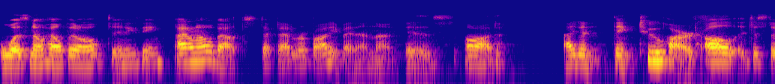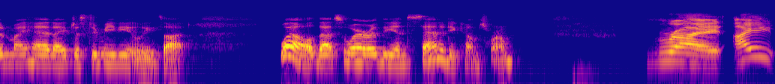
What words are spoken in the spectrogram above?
was no help at all to anything. I don't know about stepped out of her body by then. That is odd. I didn't think too hard. All just in my head, I just immediately thought, well, that's where the insanity comes from. Right. I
